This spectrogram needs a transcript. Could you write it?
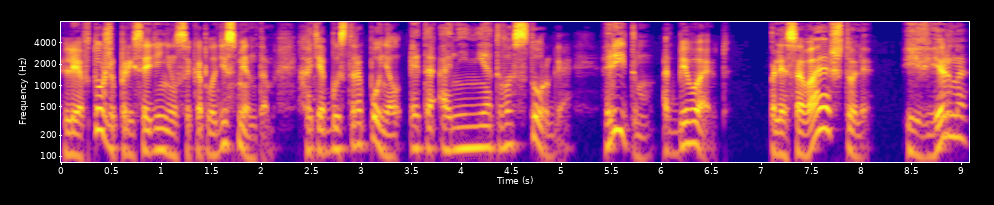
Лев тоже присоединился к аплодисментам, хотя быстро понял, это они не от восторга, ритм отбивают. Плясовая, что ли? И верно,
